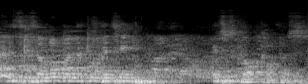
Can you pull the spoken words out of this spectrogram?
This is a lovely little ditty. It is called Compass.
